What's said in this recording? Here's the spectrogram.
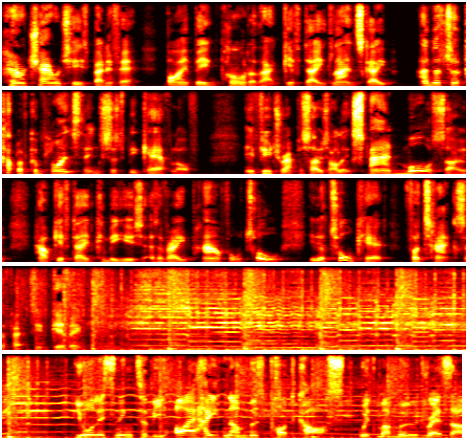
how charities benefit by being part of that gift aid landscape, and there's a couple of compliance things just to be careful of. In future episodes, I'll expand more so how gift aid can be used as a very powerful tool in your toolkit for tax effective giving. You're listening to the I Hate Numbers podcast with Mahmood Reza.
